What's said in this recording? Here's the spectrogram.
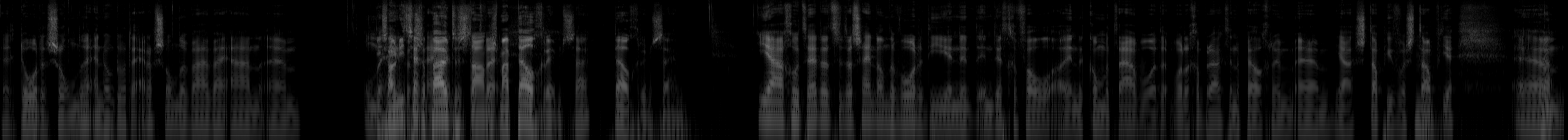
eh, door de zonde en ook door de erfzonde waar wij aan ehm Ik zou niet zeggen. Dus buitenstaanders, maar pelgrims. Hè? Pelgrims zijn. Ja, goed, hè, dat, dat zijn dan de woorden die in dit, in dit geval eh, in de commentaar worden, worden gebruikt. En de pelgrim, ehm, ja, stapje voor stapje, ehm,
